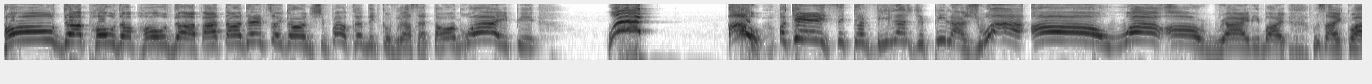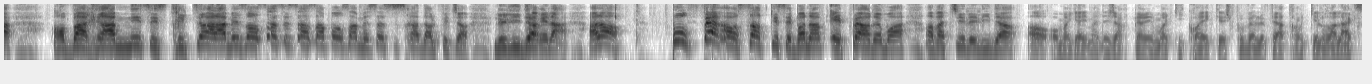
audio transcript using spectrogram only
Hold up, hold up, hold up. Attendez une seconde. Je suis pas en train de découvrir cet endroit et puis... What? Oh! OK! C'est un village de villageois! Oh! Wow! Alrighty, boy! Vous savez quoi? On va ramener ces structures à la maison. Ça, c'est ça, 100%. Mais ça, ce sera dans le futur. Le leader est là. Alors, pour faire en sorte que ces bonhommes aient peur de moi, on va tuer le leader. Oh, oh my god, il m'a déjà repéré moi qui croyait que je pouvais le faire tranquille, relax.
